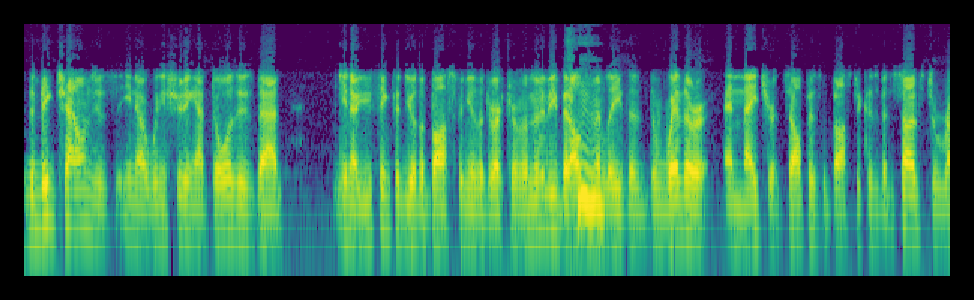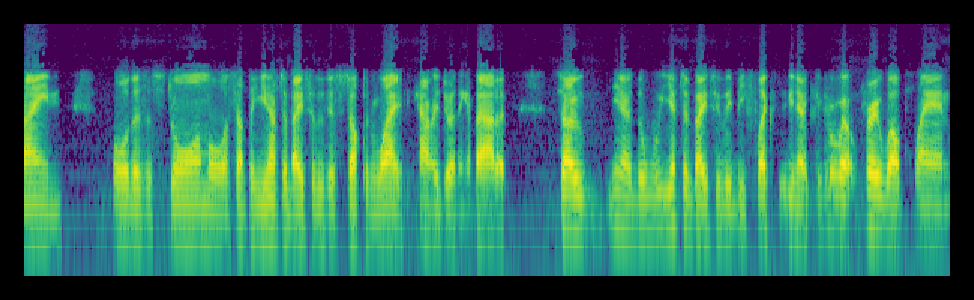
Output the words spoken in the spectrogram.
the big challenge is, you know, when you're shooting outdoors, is that you know you think that you're the boss when you're the director of a movie, but mm-hmm. ultimately mm-hmm. the the weather and nature itself is the boss because if it decides to rain or there's a storm or something, you have to basically just stop and wait. You can't really do anything about it. So you know, the, you have to basically be flexible. You know, very well, very well planned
